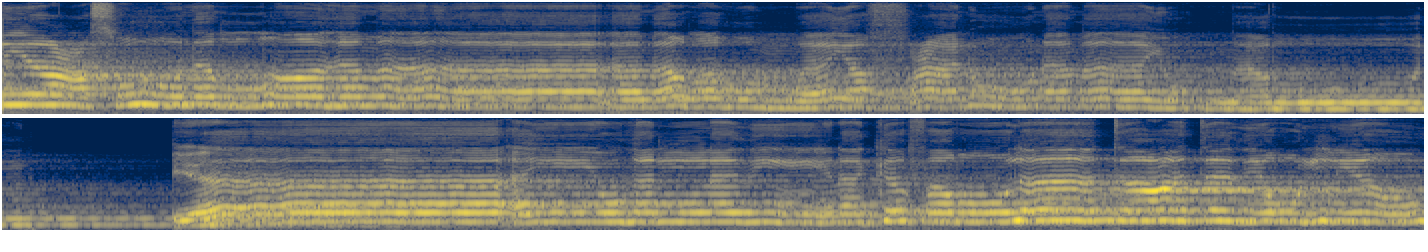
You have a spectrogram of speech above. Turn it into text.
يعصون الله ما أمرهم ويفعلون ما يؤمرون. يا أيها الذين كفروا لا تعتذروا اليوم.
